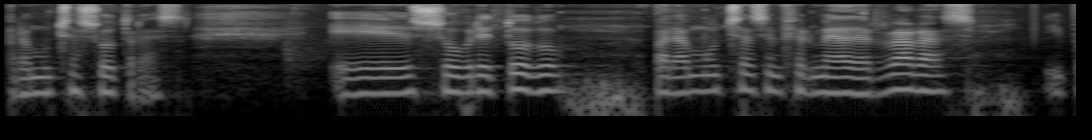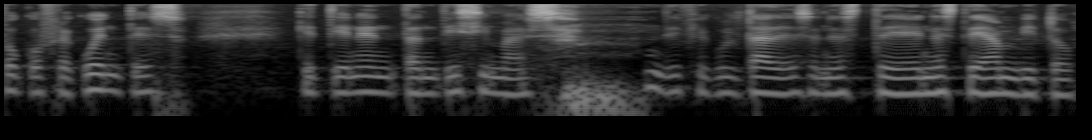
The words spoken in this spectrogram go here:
para muchas otras. Eh, sobre todo para muchas enfermedades raras y poco frecuentes que tienen tantísimas dificultades en este, en este ámbito.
